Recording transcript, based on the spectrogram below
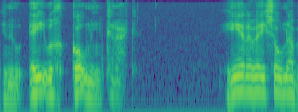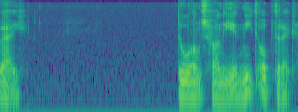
in uw eeuwig koninkrijk. Heere, wees zo nabij. Doe ons van hier niet optrekken,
